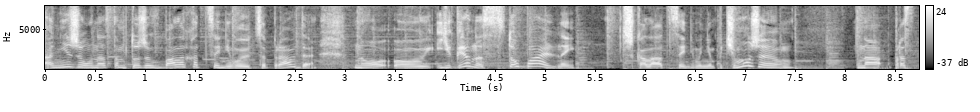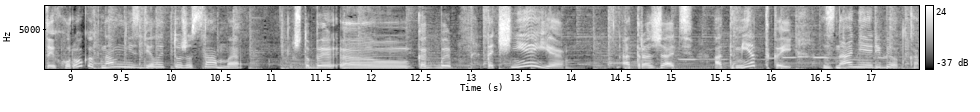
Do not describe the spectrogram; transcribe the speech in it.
они же у нас там тоже в баллах оцениваются, правда? Но э, ЕГЭ у нас 100-бальный шкала оценивания. Почему же на простых уроках нам не сделать то же самое? Чтобы э, как бы точнее отражать отметкой знания ребенка.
